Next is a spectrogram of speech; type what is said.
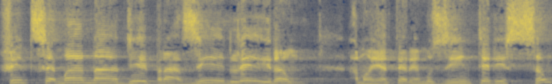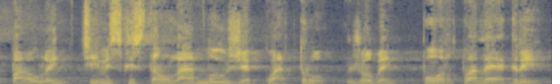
Fim de semana de Brasileirão. Amanhã teremos Inter e São Paulo, hein? Times que estão lá no G4. Jogo em Porto Alegre.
